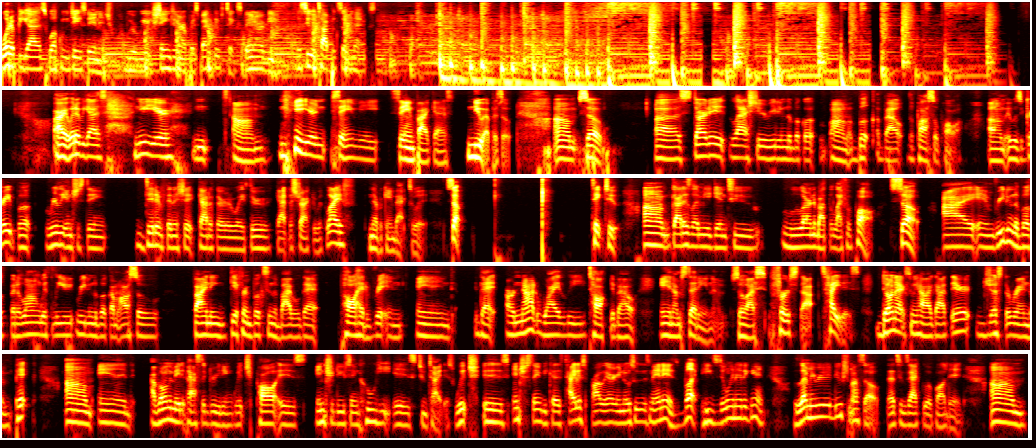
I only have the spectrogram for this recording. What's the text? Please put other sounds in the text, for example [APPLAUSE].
What up, you guys? Welcome to Jay's Vantage, where we're exchanging our perspectives to expand our view. Let's see what topics up next. All right, what up, you guys? New year, um, [LAUGHS] new year, same me, same podcast, new episode. Um, so uh started last year reading the book of, um a book about the apostle paul um it was a great book really interesting. Didn't finish it got a third of the way through got distracted with life never came back to it. So tape two. Um god has led me again to learn about the life of paul. So i am reading the book but along with le- reading the book i'm also finding different books in the bible that paul had written and that are not widely talked about and I'm studying them. So I first stopped Titus. Don't ask me how I got there, just a random pick. Um, and I've only made it past the greeting, which Paul is introducing who he is to Titus, which is interesting because Titus probably already knows who this man is, but he's doing it again. Let me reintroduce myself. That's exactly what Paul did. Um,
